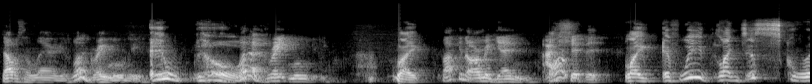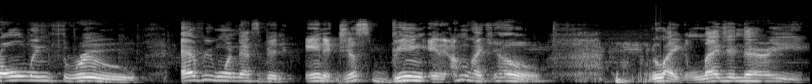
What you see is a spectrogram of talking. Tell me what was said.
That was hilarious. What a great movie. It- yo, What a great movie. like Fucking Armageddon. I What? ship it. like if we like just scrolling through everyone that's been in it, just being in it, I'm like, yo, like legendary.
